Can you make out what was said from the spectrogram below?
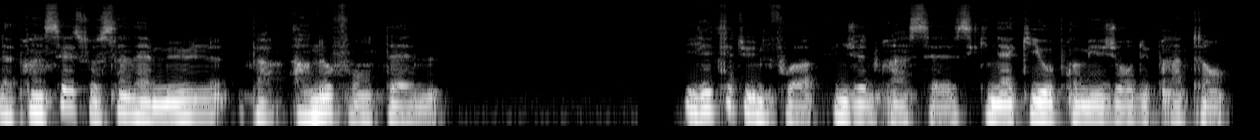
La princesse au sein d'un mule par Arnaud Fontaine. Il était une fois une jeune princesse qui naquit au premier jour du printemps.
